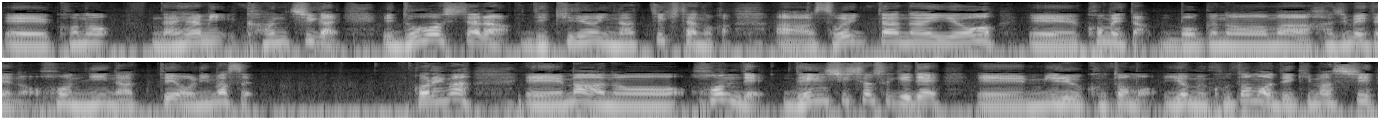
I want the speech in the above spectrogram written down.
えー、この悩み、勘違い、どうしたらできるようになってきたのか、あそういった内容を、えー、込めた僕の、まあ、初めての本になっております。これが、えー、まあ、あの、本で、電子書籍で、えー、見ることも、読むこともできますし、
